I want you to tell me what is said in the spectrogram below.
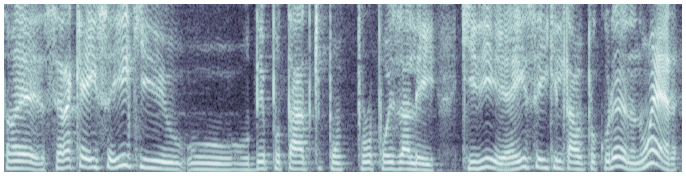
Então, é, será que é isso aí que o, o deputado que pro- propôs a lei queria? É isso aí que ele estava procurando? Não era.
